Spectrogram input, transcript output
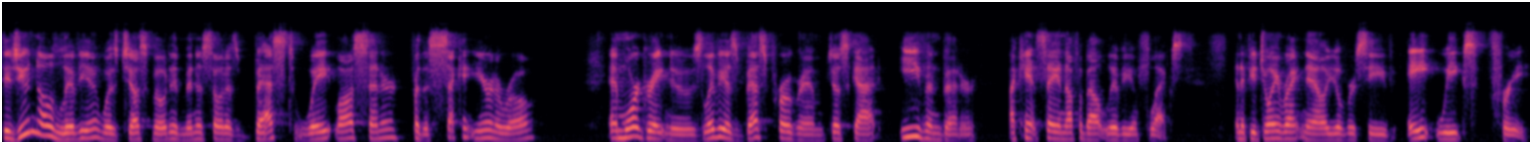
Did you know Livea was just voted Minnesota's best weight loss center for the second year in a row? And more great news Livea's best program just got even better. I can't say enough about Livea Flex. And if you join right now, you'll receive eight weeks free.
